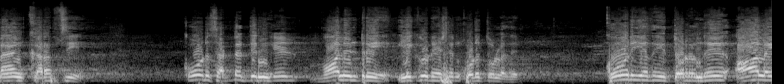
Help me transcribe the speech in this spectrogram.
பேங்க் கரப்சி கோடு சட்டத்தின் கீழ் வாலண்டரி லிக்விடேஷன் கொடுத்துள்ளது. கோரியதை தொடர்ந்து ஆலை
